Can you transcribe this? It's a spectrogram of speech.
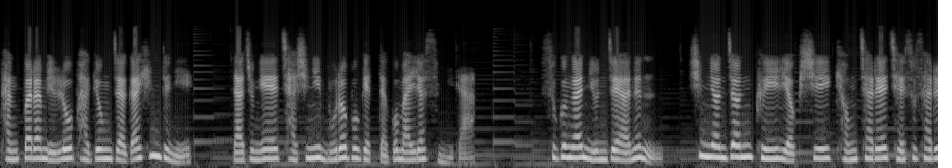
강바람 일로 박용자가 힘드니 나중에 자신이 물어보겠다고 말렸습니다. 수긍한 윤재하는 10년 전 그 일 역시 경찰에 재수사를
